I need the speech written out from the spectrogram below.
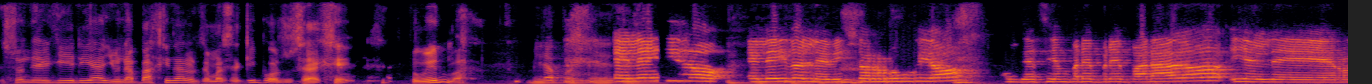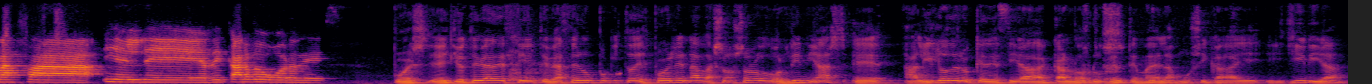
son del Giria y una página los demás equipos. O sea que tú misma. Mira, pues, eh, he, leído, he leído el de Víctor Rubio, el de Siempre Preparado y el de Rafa y el de Ricardo Gordes. Pues eh, yo te voy a decir, te voy a hacer un poquito de spoiler, nada, son solo dos líneas, eh, al hilo de lo que decía Carlos Ruz del tema de la música y, y Giria,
